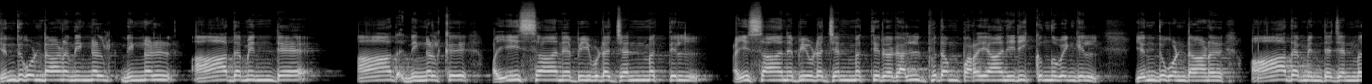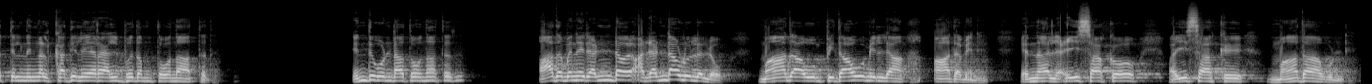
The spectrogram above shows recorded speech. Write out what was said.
എന്തുകൊണ്ടാണ് നിങ്ങൾ നിങ്ങൾ ആദമിന്റെ ആ നിങ്ങൾക്ക് ഐസാ നബിയുടെ ജന്മത്തിൽ ഐസാ നബിയുടെ ജന്മത്തിൽ ഒരു അത്ഭുതം പറയാനിരിക്കുന്നുവെങ്കിൽ എന്തുകൊണ്ടാണ് ആദമിന്റെ ജന്മത്തിൽ നിങ്ങൾക്ക് അതിലേറെ അത്ഭുതം തോന്നാത്തത്? എന്തുകൊണ്ടാണ് തോന്നാത്തത്? ആദമിന് രണ്ട് രണ്ടാളുമില്ലല്ലോ മാതാവും പിതാവുമില്ല ആദമിന്. എന്നാൽ ഐസാക്കോ ഐസാക്ക് മാതാവുണ്ട്.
